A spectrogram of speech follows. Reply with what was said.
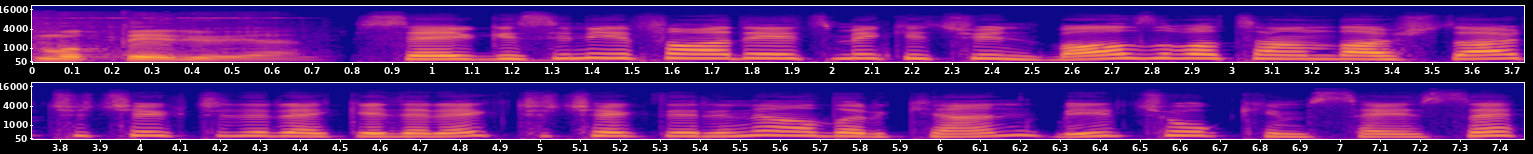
mutlu ediyor yani. Sevgisini ifade etmek için bazı vatandaşlar çiçekçilere gelerek çiçeklerini alırken birçok kimse ise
